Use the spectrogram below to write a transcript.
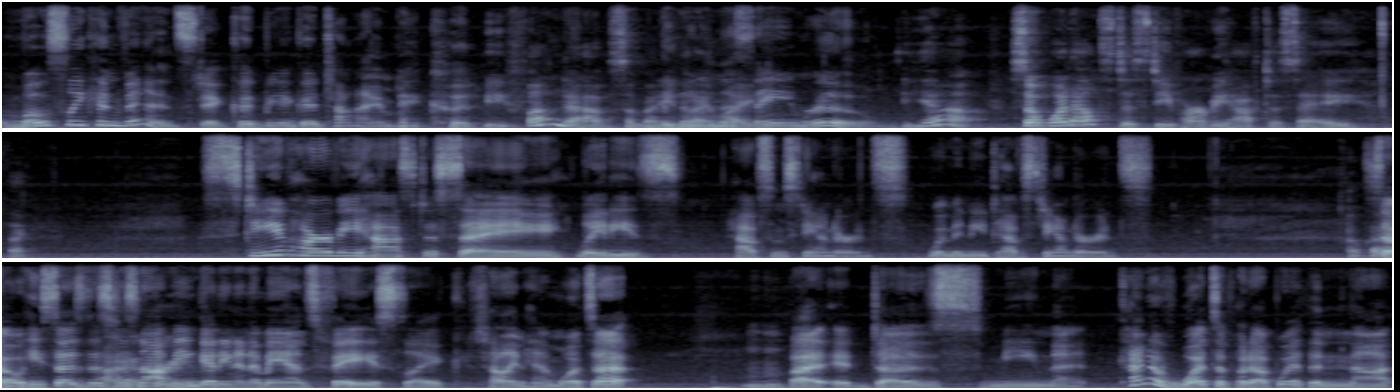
mostly convinced it could be a good time. it could be fun to have somebody Being that I like. in the like. same room. Yeah. So what else does Steve Harvey have to say? Steve Harvey has to say, ladies, have some standards. Women need to have standards. Okay. So he says this I does not agree. mean getting in a man's face, like telling him what's up, Mm-hmm. but it does mean that kind of what to put up with and not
